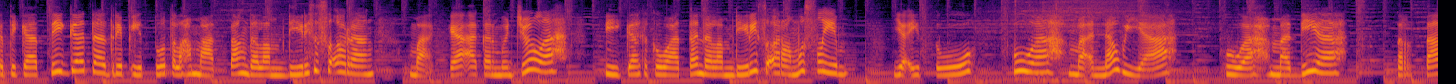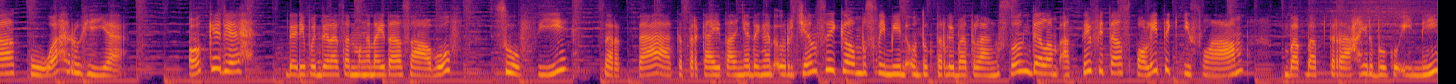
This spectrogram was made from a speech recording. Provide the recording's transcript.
ketika tiga tadrib itu telah matang dalam diri seseorang, maka akan muncullah tiga kekuatan dalam diri seorang muslim, yaitu kuah ma'nawiyah, kuah madiyah, serta kuah ruhiyah. Oke deh, dari penjelasan mengenai tasawuf, sufi, serta keterkaitannya dengan urgensi kaum muslimin untuk terlibat langsung dalam aktivitas politik Islam, bab-bab terakhir buku ini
